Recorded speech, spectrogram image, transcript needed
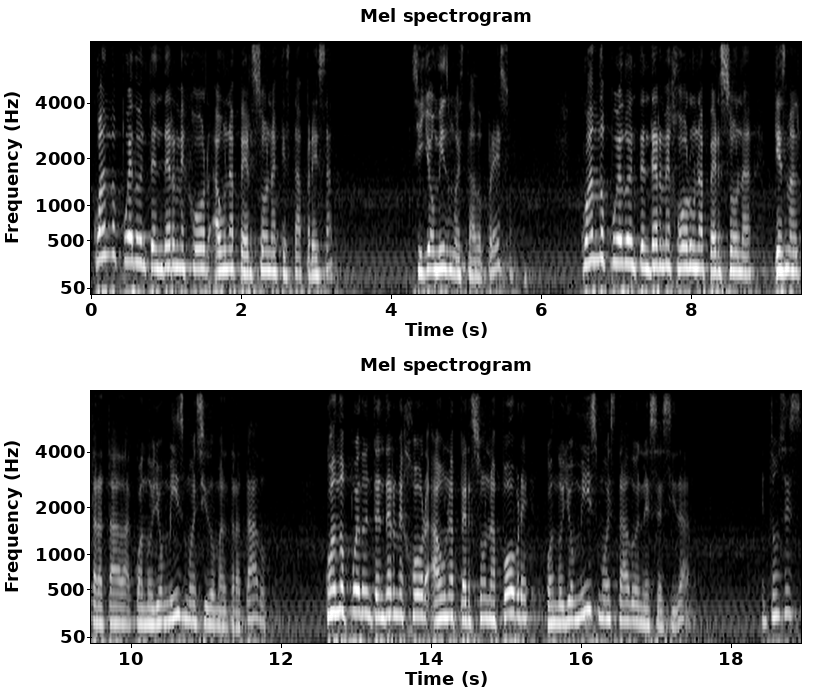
¿Cuándo puedo entender mejor a una persona que está presa? Si yo mismo he estado preso. ¿Cuándo puedo entender mejor una persona que es maltratada cuando yo mismo he sido maltratado? ¿Cuándo puedo entender mejor a una persona pobre cuando yo mismo he estado en necesidad? Entonces,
